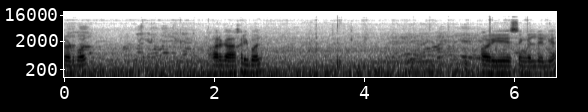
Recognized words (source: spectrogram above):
डॉट बॉल ओवर का आखिरी बॉल और ये सिंगल ले लिया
